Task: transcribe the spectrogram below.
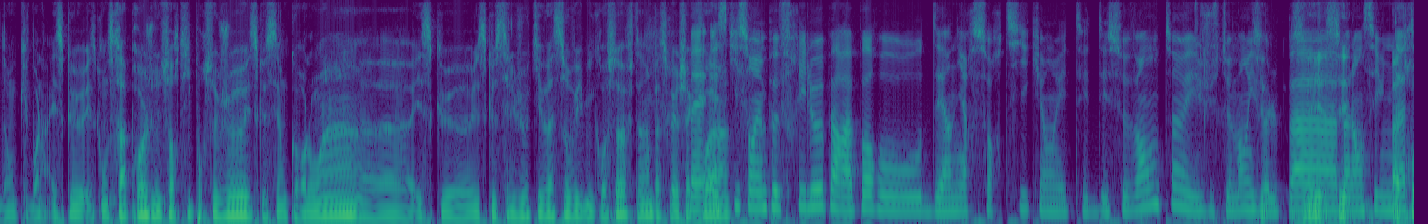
Donc voilà, est-ce que est-ce qu'on se rapproche d'une sortie pour ce jeu? Est-ce que c'est encore loin? Euh, Est-ce que est-ce que c'est le jeu qui va sauver Microsoft hein? Parce qu'à chaque Bah, fois, Est-ce qu'ils sont un peu frileux par rapport aux dernières sorties qui ont été décevantes? Et justement ils veulent pas balancer une pas date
